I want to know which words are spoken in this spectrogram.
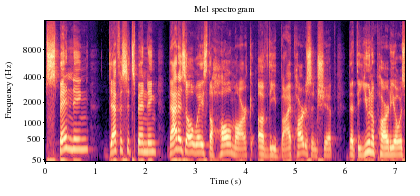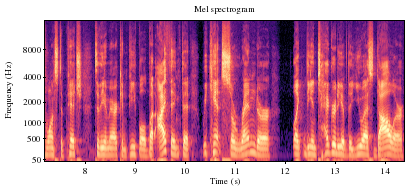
spending, deficit spending, that is always the hallmark of the bipartisanship that the uniparty always wants to pitch to the American people. But I think that we can't surrender like the integrity of the US dollar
